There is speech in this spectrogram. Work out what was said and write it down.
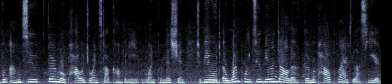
Vung Áng 2 Thermal Power Joint Stock Company won permission to build a $1.2 billion thermal power plant last year.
